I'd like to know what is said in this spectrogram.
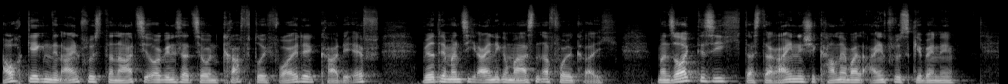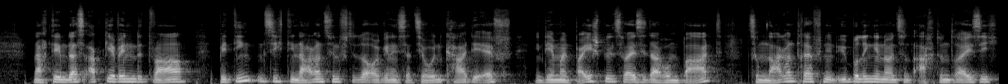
Auch gegen den Einfluss der Nazi-Organisation Kraft durch Freude, KDF, wehrte man sich einigermaßen erfolgreich. Man sorgte sich, dass der rheinische Karneval Einfluss gewänne. Nachdem das abgewendet war, bedienten sich die Narrenzünfte der Organisation KDF, indem man beispielsweise darum bat, zum Narrentreffen in Überlingen 1938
